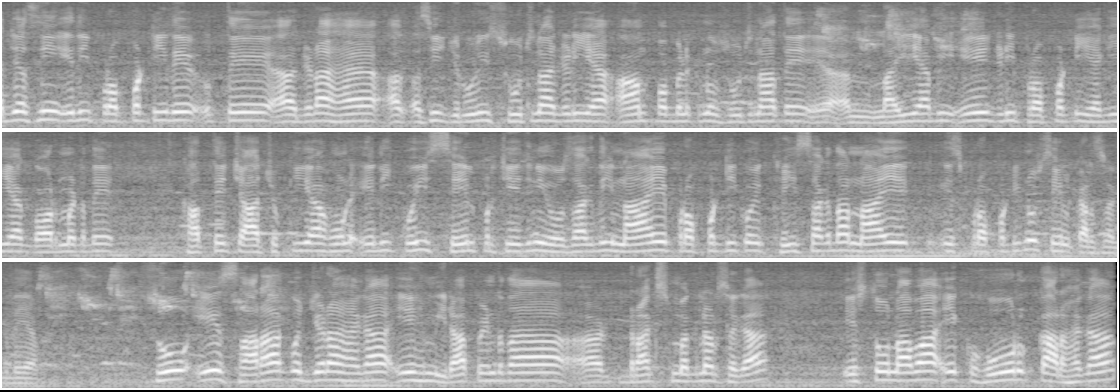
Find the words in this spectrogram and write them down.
ਅੱਜ ਅਸੀਂ ਇਹਦੀ ਪ੍ਰਾਪਰਟੀ ਦੇ ਉੱਤੇ ਜਿਹੜਾ ਹੈ ਅਸੀਂ ਜ਼ਰੂਰੀ ਸੂਚਨਾ ਜਿਹੜੀ ਆ, ਆਮ ਪਬਲਿਕ ਨੂੰ ਸੂਚਨਾ ਤੇ ਲਾਈ ਆ ਵੀ ਇਹ ਜਿਹੜੀ ਪ੍ਰਾਪਰਟੀ ਹੈਗੀ ਆ ਗਵਰਨਮੈਂਟ ਦੇ ਖਾਤੇ ਚ ਆ ਚੁੱਕੀ ਆ। ਹੁਣ ਇਹਦੀ ਕੋਈ ਸੇਲ ਪਰਚੇਜ ਨਹੀਂ ਹੋ ਸਕਦੀ। ਨਾ ਇਹ ਪ੍ਰਾਪਰਟੀ ਕੋਈ ਖਰੀਦ ਸਕਦਾ, ਨਾ ਇਹ ਇਸ ਪ੍ਰਾਪਰਟੀ ਨੂੰ ਸੇਲ ਕਰ ਸਕਦੇ ਆ। ਸੋ ਇਹ ਸਾਰਾ ਕੁਝ ਜਿਹੜਾ ਹੈਗਾ, ਇਹ ਹਮੀਰਾ ਪਿੰਡ ਦਾ ਡਰੱਗ ਸਮਗਲਰ ਸੀਗਾ। ਇਸ ਤੋਂ ਇਲਾਵਾ ਇੱਕ ਹੋਰ ਘਰ ਹੈਗਾ।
